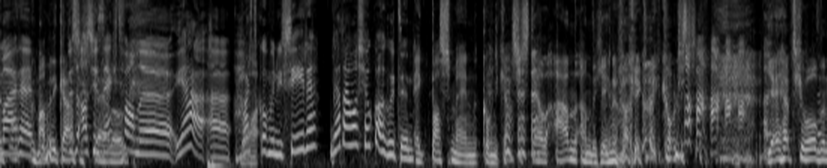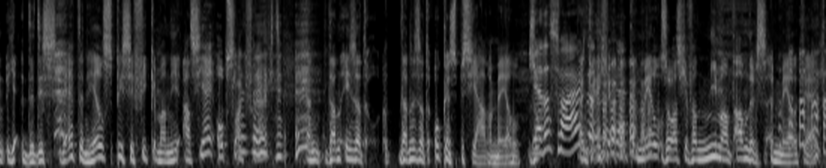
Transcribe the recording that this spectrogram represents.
Maar, een dus als je zegt ook. van, eh, ja, eh, hard communiceren, ja, daar was je ook wel goed in. Ik pas mijn communicatiestijl aan aan degene waar ik mee communiceer. Jij hebt gewoon een, jij- dit is, jij hebt een heel specifieke manier. Als jij opslag vraagt, dan, dan, is, dat, dan is dat ook een speciale mail. Zo- Ja, dat is waar. Dan Dat- krijg je ook een mail zoals je van niemand anders een mail krijgt.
